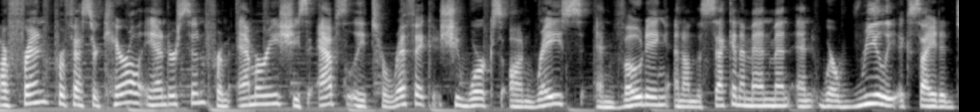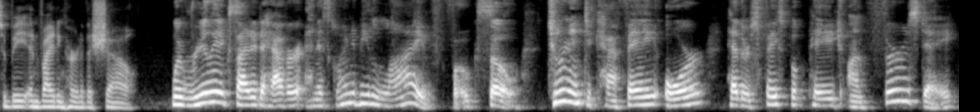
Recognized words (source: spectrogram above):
Our friend, Professor Carol Anderson from Emory, she's absolutely terrific. She works on race and voting and on the Second Amendment, and we're really excited to be inviting her to the show. We're really excited to have her, and it's going to be live, folks. So tune into Cafe or Heather's Facebook page on Thursday,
